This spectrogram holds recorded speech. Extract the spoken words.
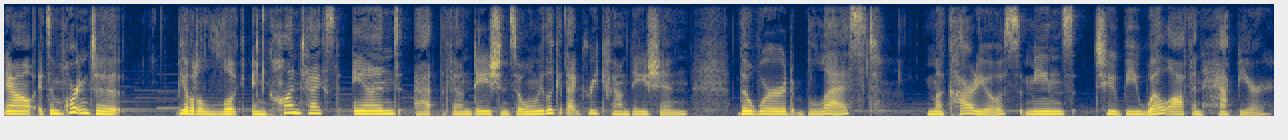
Now, it's important to be able to look in context and at the foundation. So, when we look at that Greek foundation, the word blessed, makarios, means to be well off and happier.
